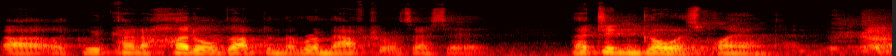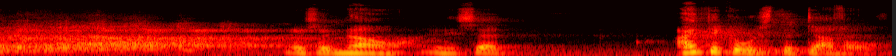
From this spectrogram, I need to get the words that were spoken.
Uh, like we kind of huddled up in the room afterwards. I said, That didn't go as planned. I said, No. And he said, I think it was the devil.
